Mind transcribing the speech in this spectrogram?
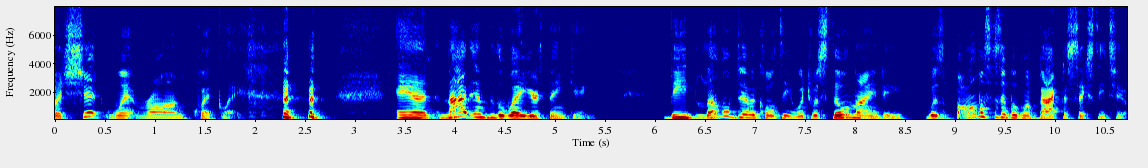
but shit went wrong quickly. and not in the way you're thinking. The level difficulty, which was still 90, was almost as if it went back to 62.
